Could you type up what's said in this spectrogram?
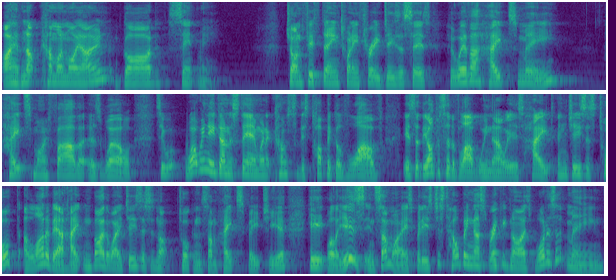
I have not come on my own, God sent me. John 15, 23, Jesus says, Whoever hates me hates my Father as well. See, what we need to understand when it comes to this topic of love is that the opposite of love we know is hate. And Jesus talked a lot about hate. And by the way, Jesus is not talking some hate speech here. He, well, he is in some ways, but he's just helping us recognize what does it mean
